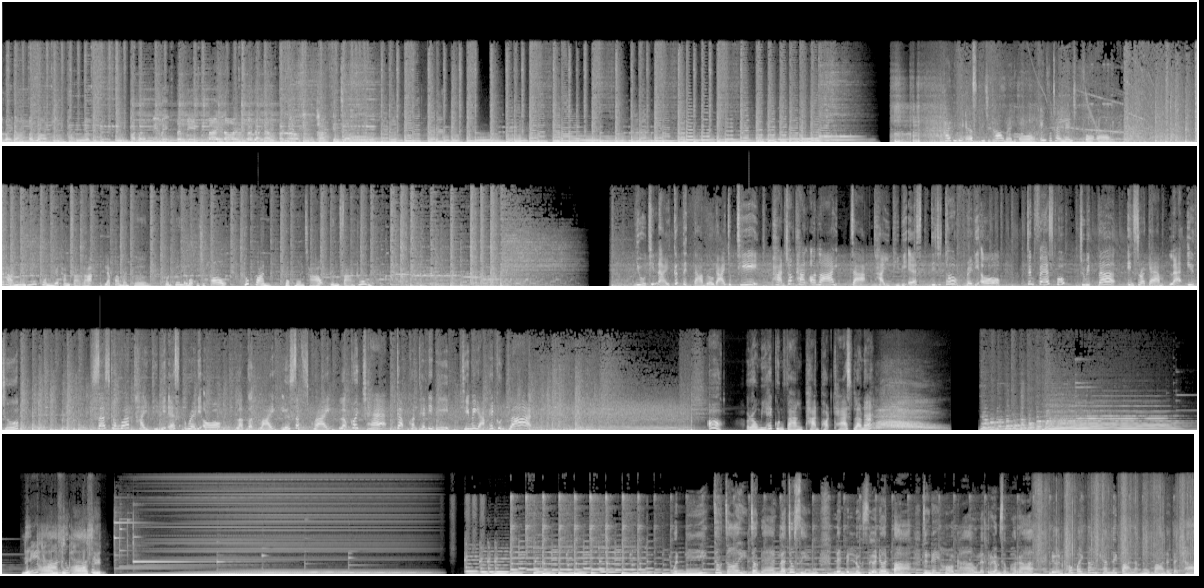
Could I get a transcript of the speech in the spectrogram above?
น้อยอร่อยนะมาลองกินผักกันเถอะผักละมีวิตามินไม่น้อยอร่อยนะมาลองกินผักกันเถอะไทย PBS Digital Radio Infotainment for All สถานีที่คุณได้ทั้งสาระและความบันเทิง บนขึ้นระบบดิจิทัล ทุกวัน6 โมงเช้าถึง 3 ทุ่ม อยู่ที่ไหนก็ติดตามเราได้ทุกที่ ผ่านช่องทางออนไลน์ จากไทย PBS Digital Radio ทั้ง Facebook Twitter Instagram และ YouTube Search คำว่าไทย PBS Radio แล้วกดไลค์หรือ Subscribe แล้วค่อยแชร์ กับคอนเทนต์ดี ๆ ที่ไม่อยากให้คุณพลาด เรามีให้คุณฟังผ่านพอดแคสต์แล้วนะ นิทานสุภาษิต แดงและเจ้าสิงเล่นเป็นลูกเสือเดินป่า จึงได้ห่อข้าวและเตรียมสัมภาระ เดินเข้าไปตั้งแคมป์ในป่าหลังหมู่บ้านตั้งแต่เช้า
